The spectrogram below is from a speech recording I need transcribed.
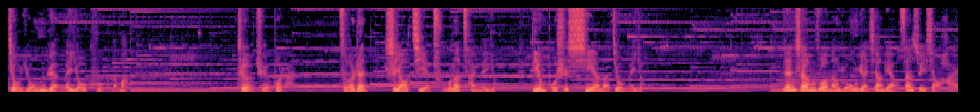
就永远没有苦了吗？这却不然，责任是要解除了才没有，并不是卸了就没有。人生若能永远像两三岁小孩，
